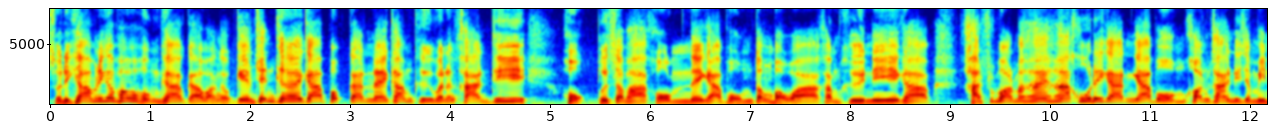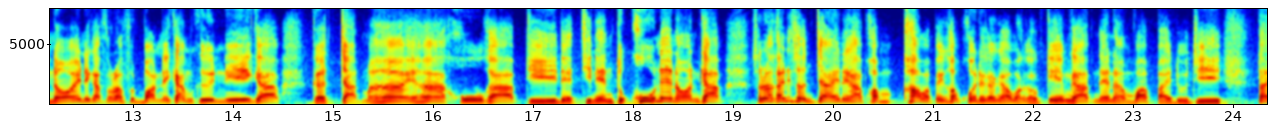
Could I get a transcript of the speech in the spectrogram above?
สวัสดีครับ วันนี้ก็พบกับผมครับกับหวังกับเกมเช่นเคยครับ พบกันในค่ำคืนวันอังคารที่ 6 พฤษภาคมนะครับผมต้องบอกว่าค่ำคืนนี้ครับคัดฟุตบอลมาให้ 5 คู่ด้วยกันครับผมค่อนข้างที่จะมีน้อยนะครับสำหรับฟุตบอลในค่ำคืนนี้ครับก็จัดมาให้ 5 คู่ครับทีเด็ดทีเน้นทุกคู่แน่นอนครับสำหรับใครที่สนใจนะครับเข้าเข้ามาเป็นครอบครัวเดียวกันกับหวังกับเกมครับแนะนำว่าไปดูที่ใต้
